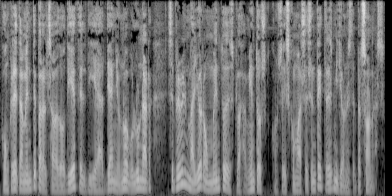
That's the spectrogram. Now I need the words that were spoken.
Concretamente, para el sábado 10, el día de Año Nuevo Lunar, se prevé el mayor aumento de desplazamientos, con 6,63 millones de personas.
